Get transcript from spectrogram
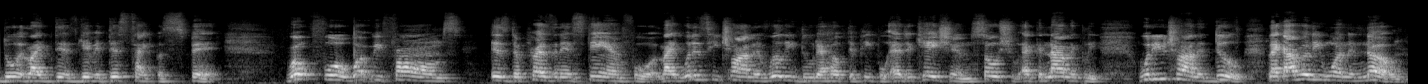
do it like this, give it this type of spin. Vote for what reforms is the president stand for? Like, what is he trying to really do to help the people? Education, social, economically. What are you trying to do? Like, I really want to know.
